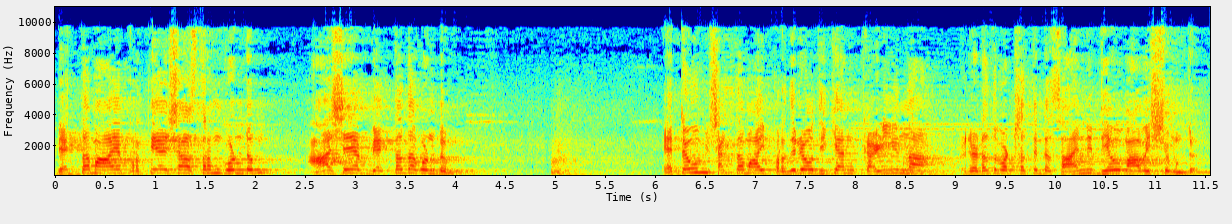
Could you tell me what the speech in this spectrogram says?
വ്യക്തമായ പ്രത്യയശാസ്ത്രം കൊണ്ടും ആശയവ്യക്തത കൊണ്ടും ഏറ്റവും ശക്തമായി പ്രതിരോധിക്കാൻ കഴിയുന്ന ഒരു ഇടതുപക്ഷത്തിന്റെ സാന്നിധ്യവും ആവശ്യമുണ്ട്.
